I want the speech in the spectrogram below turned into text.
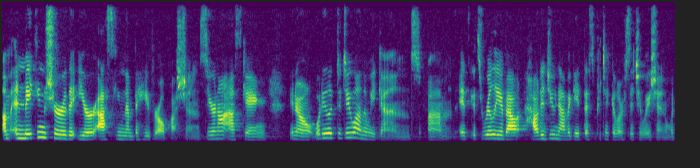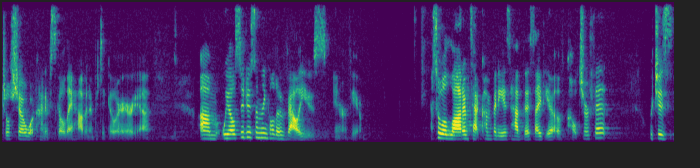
um, and making sure that you're asking them behavioral questions. So you're not asking, you know, what do you like to do on the weekend? Um, it, it's really about how did you navigate this particular situation, which will show what kind of skill they have in a particular area. Um, we also do something called a values interview. So a lot of tech companies have this idea of culture fit, which is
